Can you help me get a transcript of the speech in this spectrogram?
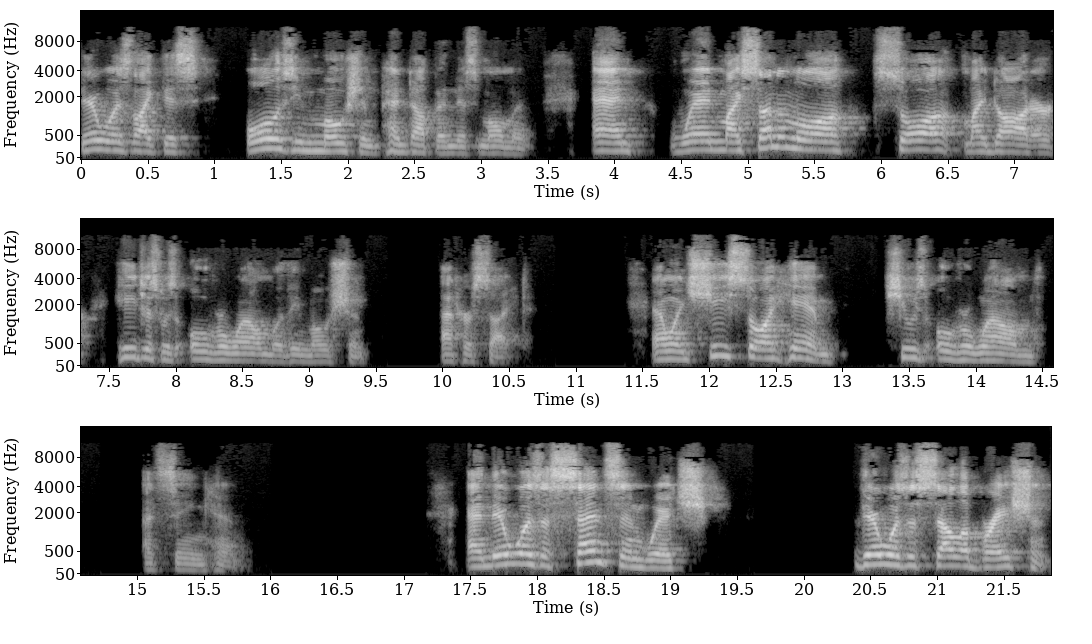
there was like this, all this emotion pent up in this moment. And when my son-in-law saw my daughter, he just was overwhelmed with emotion at her sight. And when she saw him, she was overwhelmed at seeing him. And there was a sense in which there was a celebration.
